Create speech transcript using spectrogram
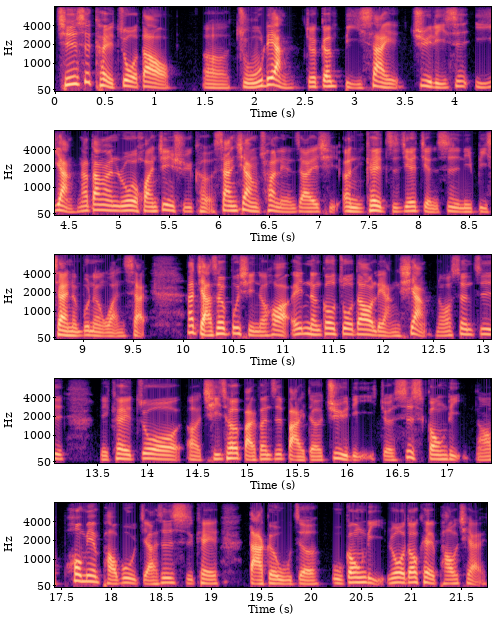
其实是可以做到。呃，足量就跟比赛距离是一样。那当然，如果环境许可，三项串联在一起，嗯，你可以直接检视你比赛能不能完赛。那假设不行的话，哎，能够做到两项，然后甚至你可以做呃骑车百分之百的距离，就四十公里，然后后面跑步，假设十 K 打个五折，五公里，如果都可以跑起来，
